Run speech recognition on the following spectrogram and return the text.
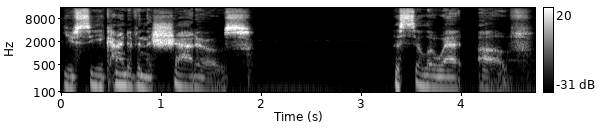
you see kind of in the shadows the silhouette of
